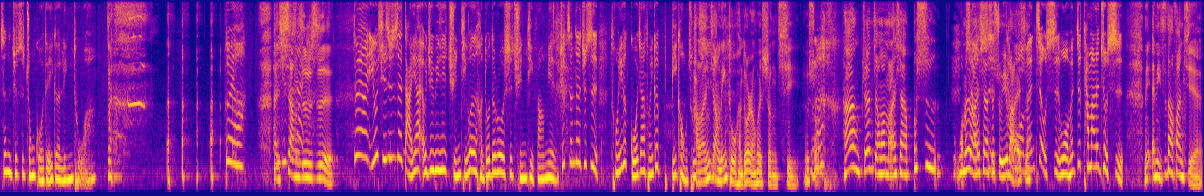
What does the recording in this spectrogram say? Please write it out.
真的就是中国的一个领土啊，对啊，很像是不是？对啊，尤其就是在打压 LGBT 群体或者很多的弱势群体方面，就真的就是同一个国家同一个鼻孔出气。好了，你讲领土，很多人会生气，就说 啊，居然讲完马来西亚不是？我们马来西亚是属于马来西亚，我们就是我们就他妈的就是。你哎，你知道范姐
